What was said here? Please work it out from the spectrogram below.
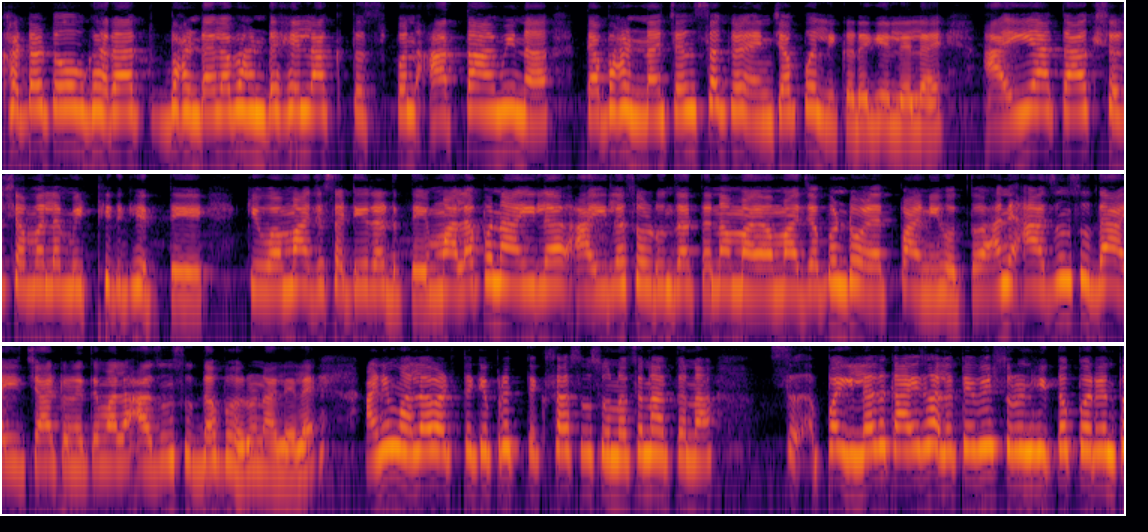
खटाटोप घरात भांडायला भांडं हे लागतंच पण आता आम्ही ना त्या भांडणाच्या सगळ्यांच्या पलीकडे गेलेलं आहे. आई आता अक्षरशः मला मिठीत घेते किंवा माझ्यासाठी रडते. मला पण आईला आईला सोडून जाताना मा माझ्या पण डोळ्यात पाणी होतं आणि अजूनसुद्धा आईची आठवण येते. मला अजूनसुद्धा भरून आलेलं आहे. आणि मला वाटतं की प्रत्येक सासू सुनाचं नातं ना स पहिलं काय झालं ते विसरून इथंपर्यंत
